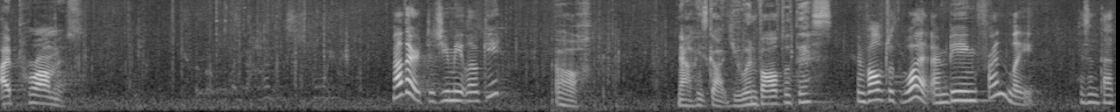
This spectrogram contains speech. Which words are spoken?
I promise. Mother, did you meet Loki? Oh, now he's got you involved with this? Involved with what? I'm being friendly. Isn't that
